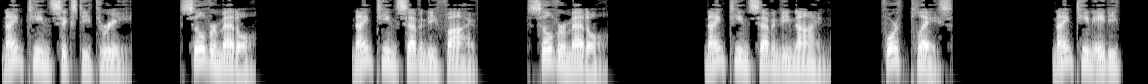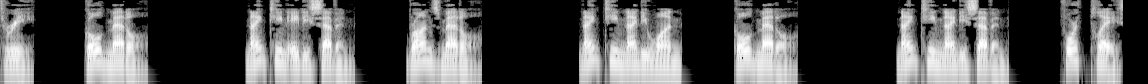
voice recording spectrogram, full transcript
1963 — Silver medal. 1975 — Silver medal. 1979 — Fourth place. 1983 — Gold medal. 1987 — Bronze medal. 1991 — Gold medal. 1997 Fourth place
